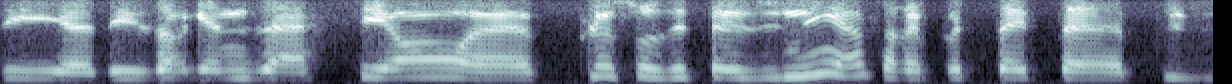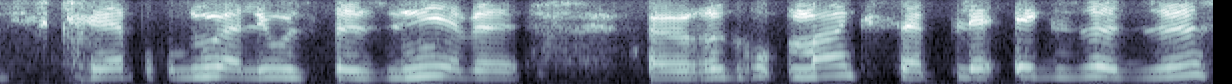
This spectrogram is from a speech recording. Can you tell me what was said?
des, euh, des organisations plus aux États-Unis. Hein, ça aurait peut-être plus discret pour nous aller aux États-Unis. Il y avait un regroupement qui s'appelait Exodus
